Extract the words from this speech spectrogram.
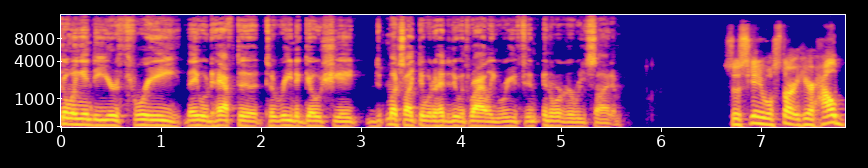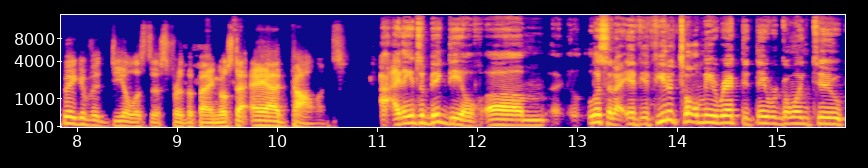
Going into year three, they would have to to renegotiate, much like they would have had to do with Riley Reiff in, in order to re-sign him. So, Skinny, we'll start here. How big of a deal is this for the Bengals to add Collins? I think it's a big deal. Um, listen, if, if you'd have told me, Rick, that they were going to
